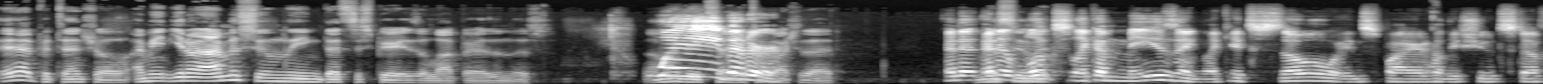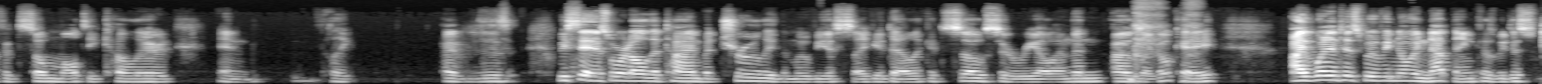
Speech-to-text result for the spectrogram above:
it had potential. I mean, you know, I'm assuming that Suspiria is a lot better than this. I'm Way better! Watch that. And it, and it looks like amazing. Like it's so inspired how they shoot stuff. It's so multicolored and like I, this, we say this word all the time, but truly the movie is psychedelic. It's so surreal. And then I was like, okay. I went into this movie knowing nothing because we just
